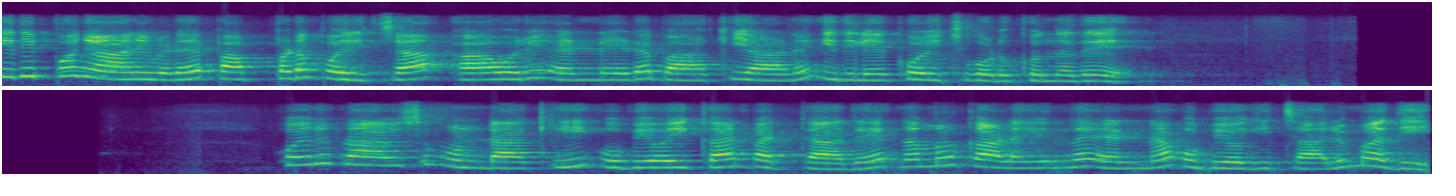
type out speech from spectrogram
ഇതിപ്പോൾ ഞാനിവിടെ പപ്പടം പൊരിച്ച ആ ഒരു എണ്ണയുടെ ബാക്കിയാണ് ഇതിലേക്ക് ഒഴിച്ചു കൊടുക്കുന്നത്. ഒരു പ്രാവശ്യം ഉണ്ടാക്കി ഉപയോഗിക്കാൻ പറ്റാതെ നമ്മൾ കളയുന്ന എണ്ണ ഉപയോഗിച്ചാലും മതി.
